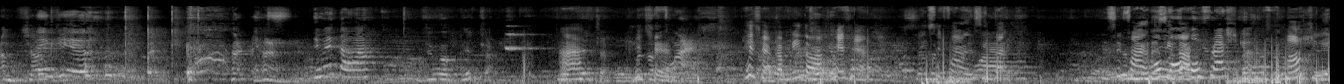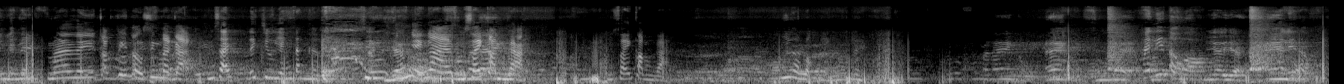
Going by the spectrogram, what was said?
I'm joking. Thank you. you made that? Do a picture. Do a à, picture. With a flash. Picture cầm đi tòa, picture. Xin phản, xin phản. Xin phản, xin phản. Hổ fresh kìa. Hả? Mà lấy cầm đi tàu xin đặt cả. Không sai, lấy chiêu dẫn đặt cả. Những những ai không sai cầm cả. Không sai cầm cả. Như là lục nhận này. Thấy đi tàu à? Yeah, yeah. Thấy đi tàu.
